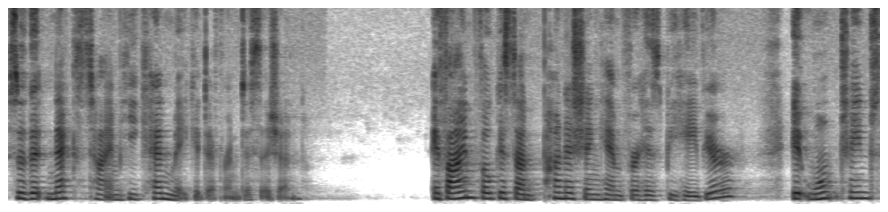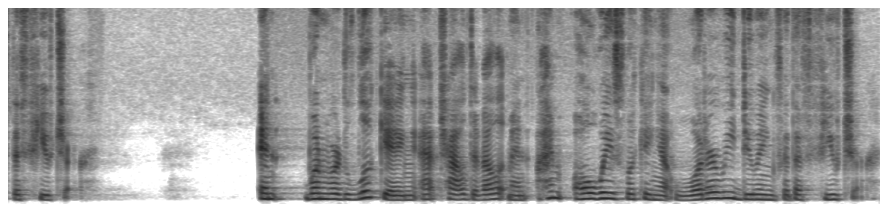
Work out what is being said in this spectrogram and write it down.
so that next time he can make a different decision. If I'm focused on punishing him for his behavior, it won't change the future. And when we're looking at child development, I'm always looking at what are we doing for the future?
